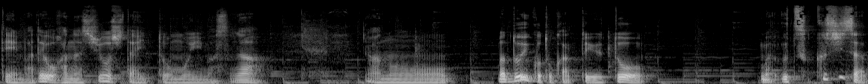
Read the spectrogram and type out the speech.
テーマでお話をしたいと思いますがあの、まあ、どういうことかというと、まあ、美しさっ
